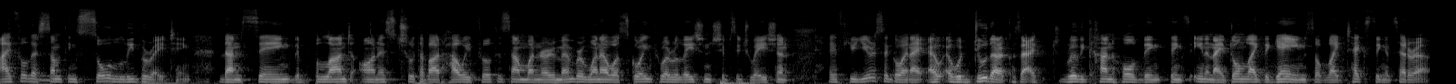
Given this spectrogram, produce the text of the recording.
i feel there's mm-hmm. something so liberating than saying the blunt honest truth about how we feel to someone. I remember when i was going through a relationship situation a few years ago and i, I, I would do that because i really can't hold things in and i don't like the games of like texting etc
